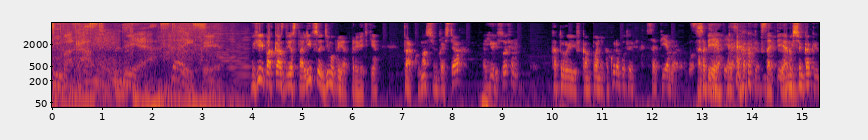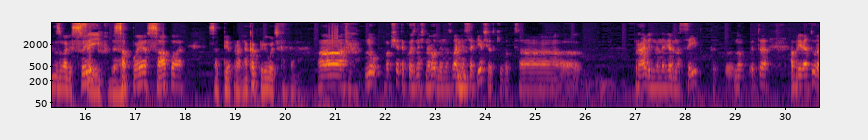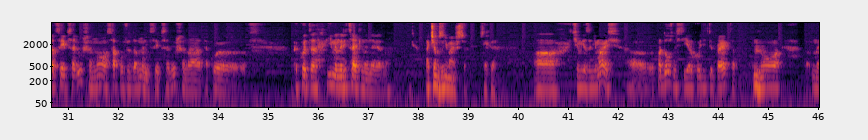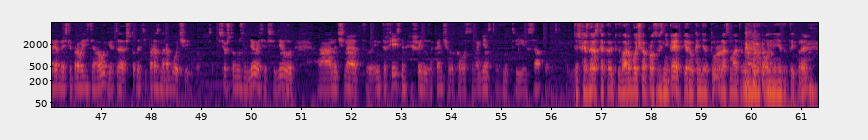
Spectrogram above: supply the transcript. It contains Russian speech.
IT-подкаст. Две столицы. В эфире подкаст «Две столицы». Дима, привет. Приветики. Так, у нас сегодня в гостях, Юрий Софин, который в компании какой работает? Сапема. Сапе. Сапе. Мы сегодня как называли? Сейп, да. Сапе, Сапа, Сапе, правильно. А как переводится компания? А, ну, вообще такое, знаешь, народное название Мгм. Сапе все-таки вот а, правильно, наверное, Сейп. Как бы, ну, это аббревиатура от Sape Solution, но SAP уже давно не Sape Solution, а такое какое-то имя нарицательное, наверное. А чем занимаешься в Сапе? А, чем я занимаюсь? А, По должности я руководитель проектов, Мгм. но, наверное, если проводить аналогию, это что-то типа разнорабочий. Вот все, что нужно делать, я все делаю, начиная от интерфейсных решений, заканчивая руководством агентства внутри SAP. То есть каждый раз, как какой-то рабочий вопрос возникает, первую кандидатуру рассматриваем на выполнение, это ты, правильно?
